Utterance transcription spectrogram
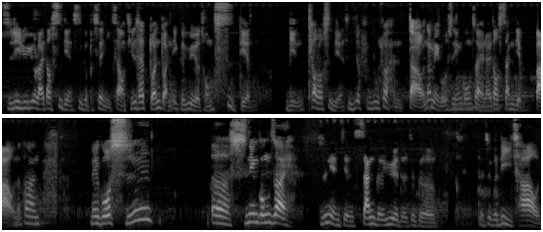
殖利率又来到四点四个 percent 以上，其实才短短一个月，有从四点零跳到四点四，这幅度算很大哦。那美国十年公债来到三点八，那当然，美国十呃十年公债十年减三个月的这个的这个利差哦。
